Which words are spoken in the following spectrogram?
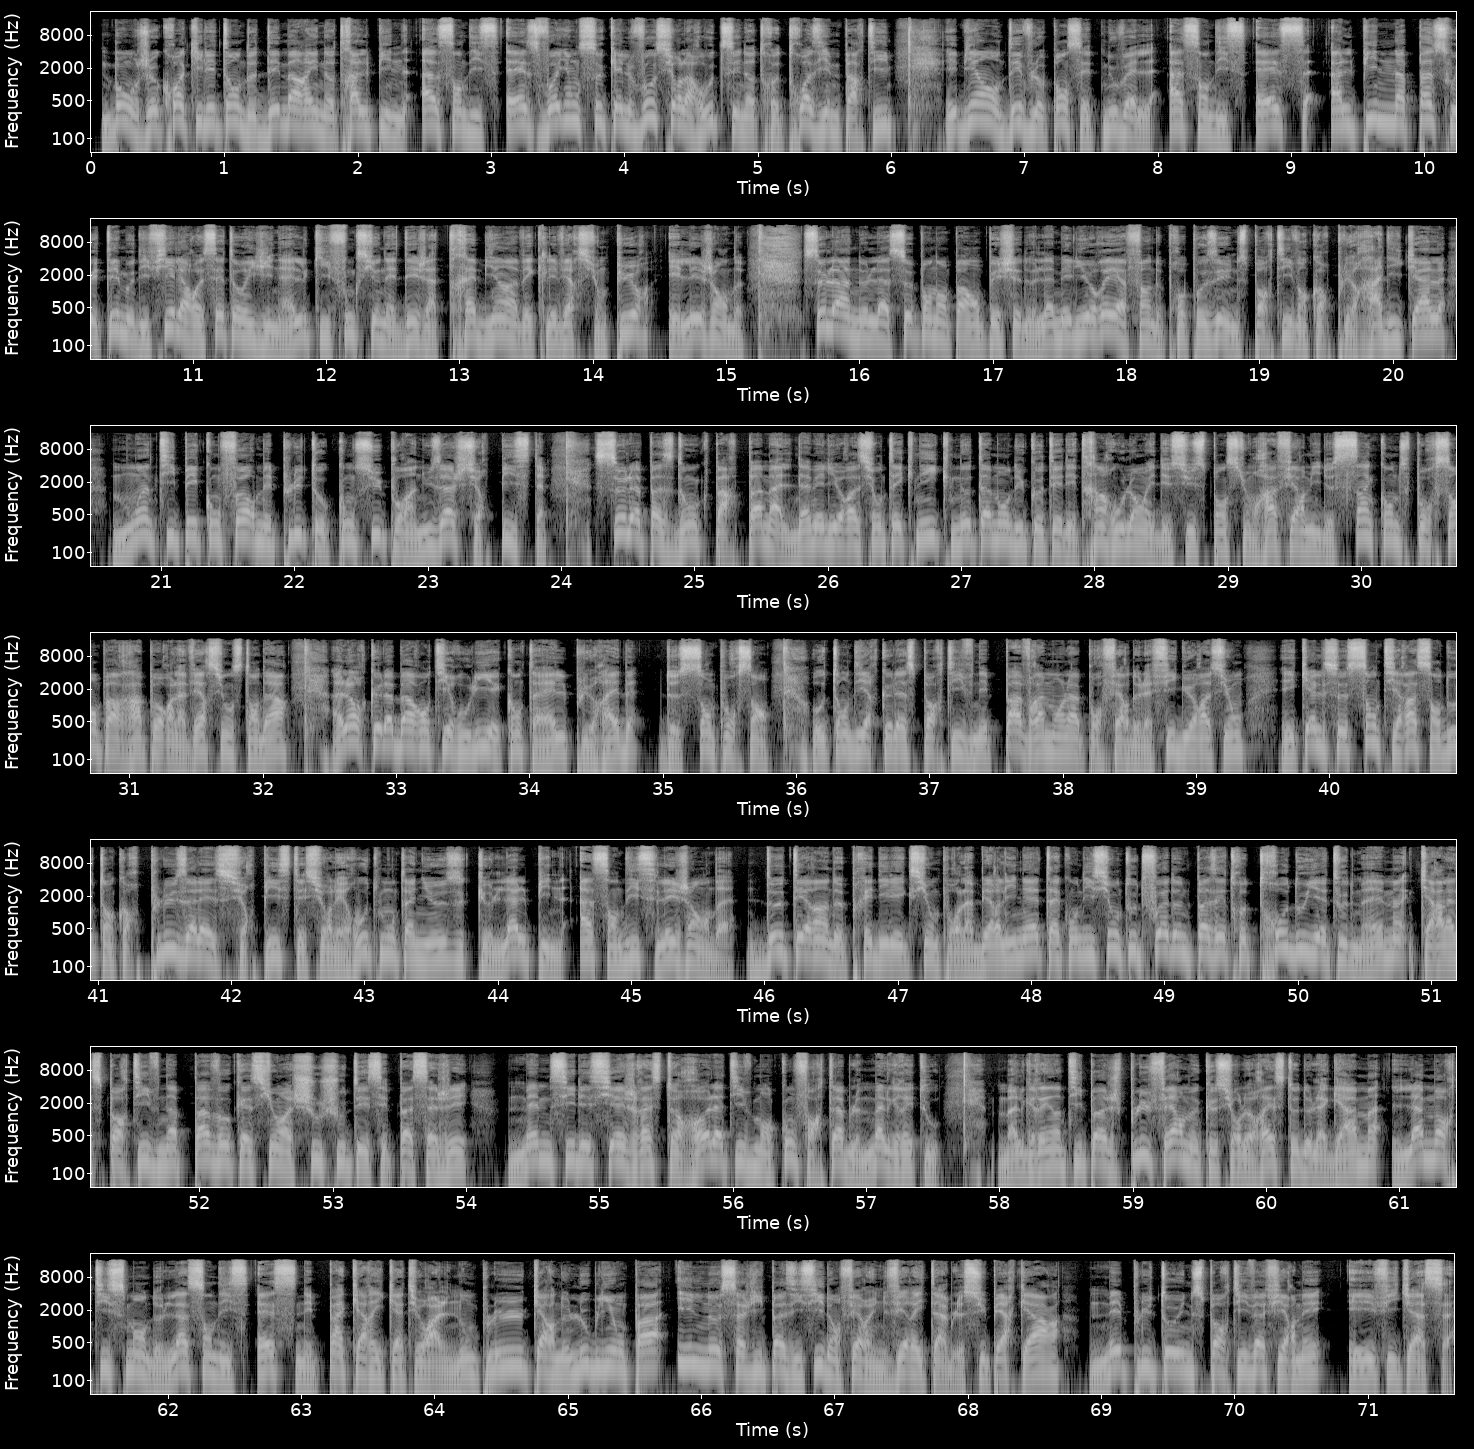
Bon, je crois qu'il est temps de démarrer notre Alpine A110S. Voyons ce qu'elle vaut sur la route, c'est notre troisième partie. Eh bien, en développant cette nouvelle A110S, Alpine n'a pas souhaité modifier la recette originelle qui fonctionnait déjà très bien avec les versions pures et légendes. Cela ne l'a cependant pas empêché de l'améliorer afin de proposer une sportive encore plus radicale, moins typée confort mais plutôt conçue pour un usage sur piste. Cela passe donc par pas mal d'améliorations techniques, notamment du côté des trains roulants et des suspensions raffermies de 50% par rapport à la version standard, alors que la barre anti-roulis est quant à elle plus raide de 100%. Autant dire que la sportive n'est pas vraiment là pour faire de la figuration et qu'elle se sentira sans doute encore plus à l'aise sur piste et sur les routes montagneuses que l'Alpine A110 légende. Deux terrains de prédilection pour la berlinette à condition toutefois de ne pas être trop douillet tout de même, car la sportive n'a pas vocation à chouchouter ses passagers, même si les sièges restent relativement confortables malgré tout. Malgré un typage plus ferme que sur le reste de la gamme, l'amortissement de l'A110S n'est pas caricatural non plus, car ne l'oublions pas, il ne s'agit pas ici d'en faire une véritable supercar, mais plutôt une sportive affirmée et efficace.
